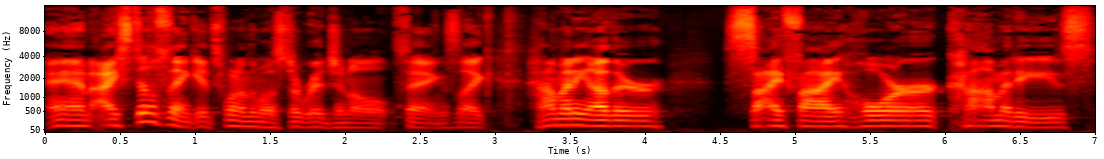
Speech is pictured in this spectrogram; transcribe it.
and i still think it's one of the most original things like how many other sci-fi horror comedies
